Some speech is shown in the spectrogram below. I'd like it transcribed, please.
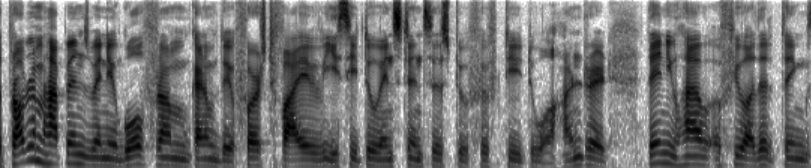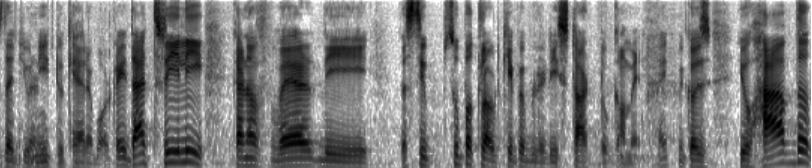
The problem happens when you go from kind of the first five EC2 instances to 50 to 100, then you have a few other things that you need to care about, right? That's really kind of where the the super cloud capabilities start to come in, right? Because you have the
